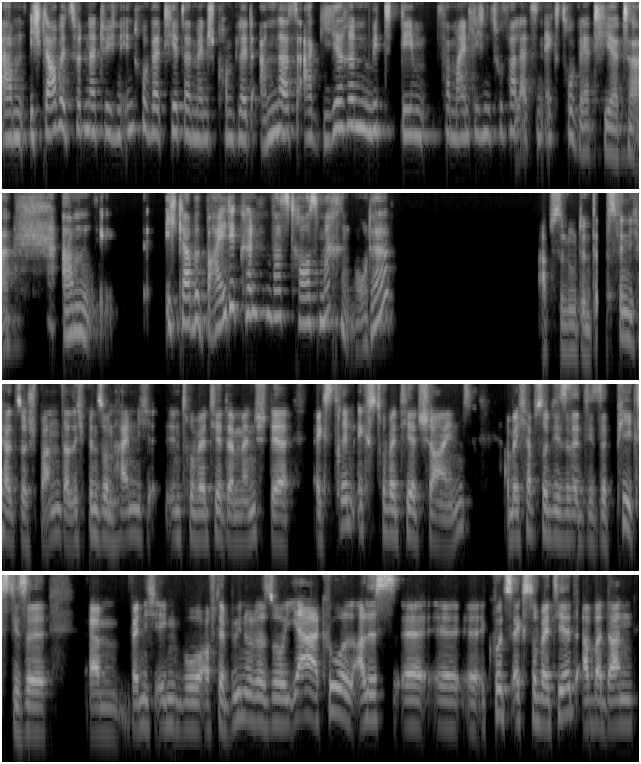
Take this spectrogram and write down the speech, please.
Ähm, ich glaube, jetzt wird natürlich ein introvertierter Mensch komplett anders agieren mit dem vermeintlichen Zufall als ein extrovertierter. Ähm, ich glaube, beide könnten was draus machen, oder? Absolut. Und das finde ich halt so spannend. Also ich bin so ein heimlich introvertierter Mensch, der extrem extrovertiert scheint. Aber ich habe so diese, diese Peaks, diese, ähm, wenn ich irgendwo auf der Bühne oder so, ja, cool, alles äh, äh, kurz extrovertiert, aber dann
